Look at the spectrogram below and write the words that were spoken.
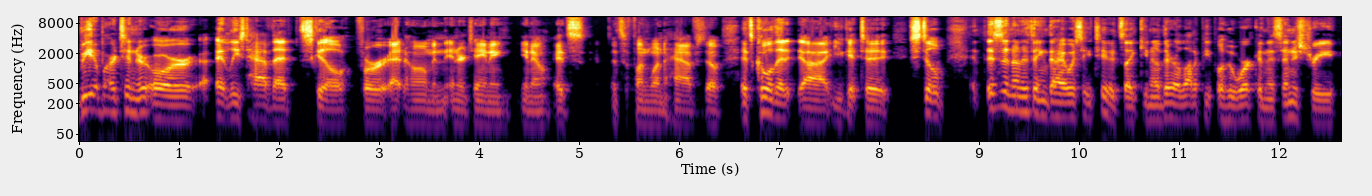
be a bartender or at least have that skill for at home and entertaining. You know, it's it's a fun one to have. So it's cool that uh, you get to still. This is another thing that I always say too. It's like you know there are a lot of people who work in this industry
